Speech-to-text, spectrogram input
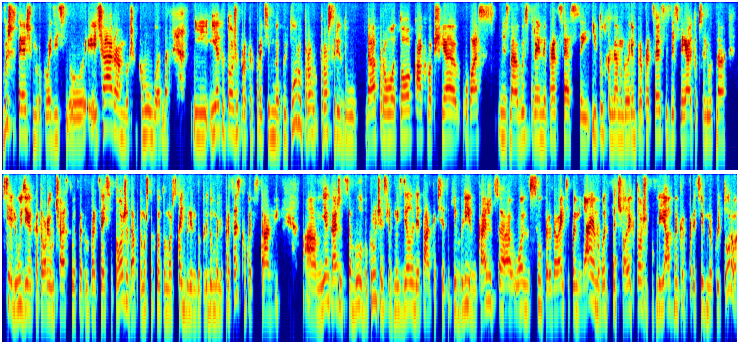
вышестоящему руководителю, HR, в общем, кому угодно. И, и это тоже про корпоративную культуру, про, про среду, да, про то, как вообще у вас, не знаю, выстроены процессы. И тут, когда мы говорим про процессы, здесь влияют абсолютно все люди, которые участвуют в этом процессе тоже, да, потому что кто-то может сказать, блин, вы придумали процесс какой-то странный. А мне кажется, было бы круче, если бы мы сделали так, и все такие, блин, кажется, он супер, давайте поменяем, и вот этот человек тоже повлиял на корпоративную культуру.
